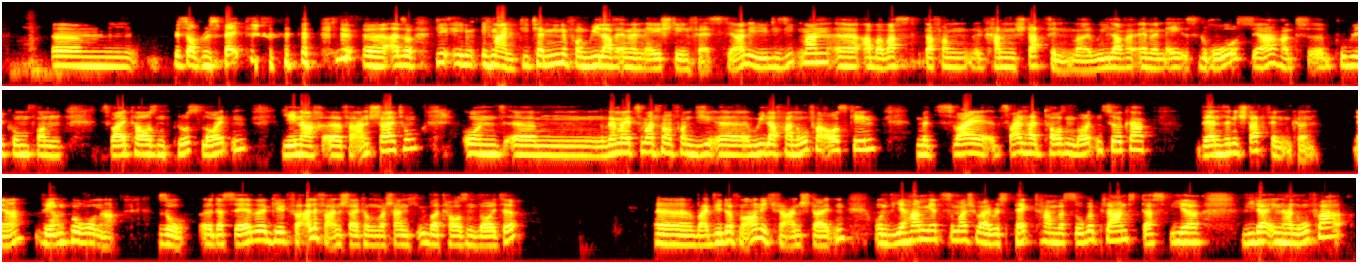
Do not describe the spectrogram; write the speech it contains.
Ähm, bis auf Respekt. äh, also, die, ich, ich meine, die Termine von We Love MMA stehen fest. Ja, die, die sieht man, äh, aber was davon kann stattfinden, weil We Love MMA ist groß, ja, hat äh, Publikum von 2000 plus Leuten, je nach äh, Veranstaltung. Und ähm, wenn wir jetzt zum Beispiel von G äh, We Love Hannover ausgehen, mit zwei, zweieinhalbtausend Leuten circa, werden sie nicht stattfinden können. Ja, wegen ja. Corona. So, äh, dasselbe gilt für alle Veranstaltungen, wahrscheinlich über 1000 Leute. Äh, weil wir dürfen auch nicht veranstalten. Und wir haben jetzt zum Beispiel bei Respect haben wir es so geplant, dass wir wieder in Hannover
